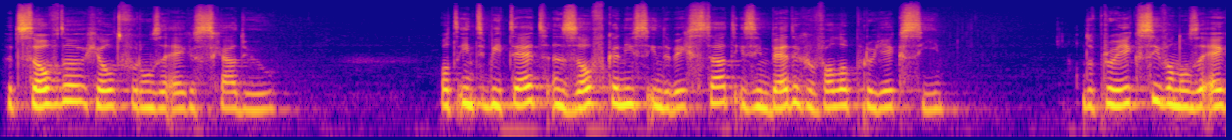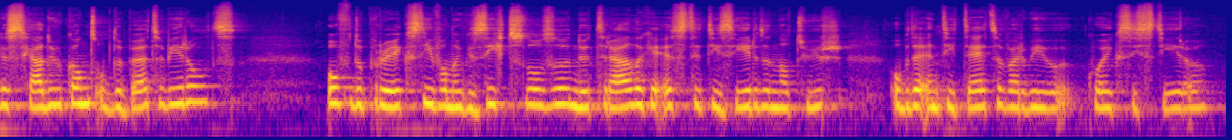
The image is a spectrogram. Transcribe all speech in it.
Hetzelfde geldt voor onze eigen schaduw. Wat intimiteit en zelfkennis in de weg staat, is in beide gevallen projectie de projectie van onze eigen schaduwkant op de buitenwereld of de projectie van een gezichtsloze, neutrale, geësthetiseerde natuur op de entiteiten waarmee we coexisteren.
